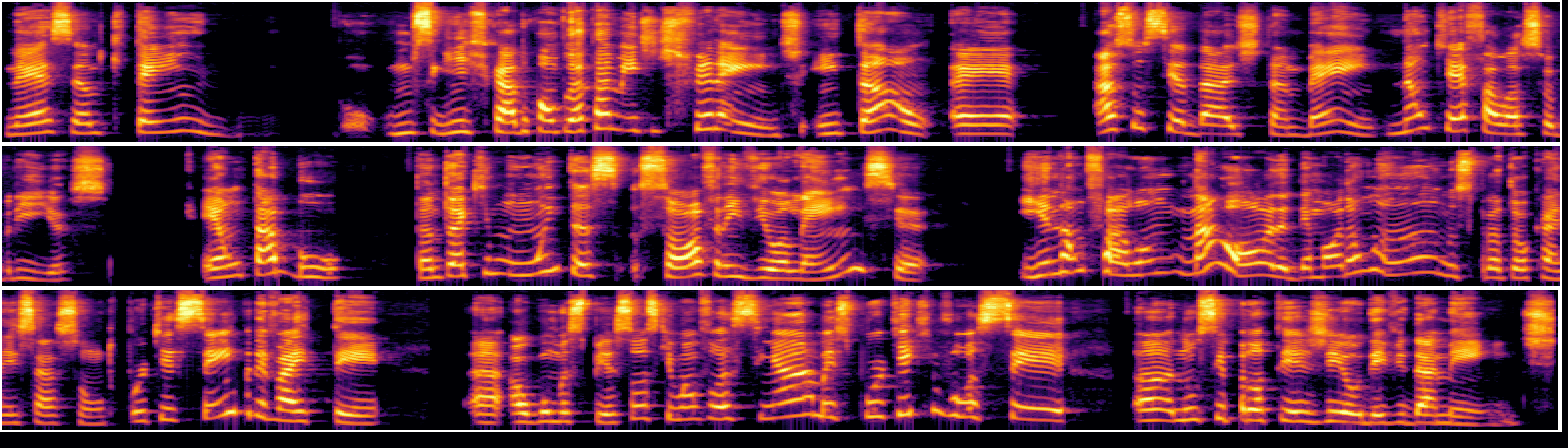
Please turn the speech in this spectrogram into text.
né, sendo que tem um significado completamente diferente. Então, é, a sociedade também não quer falar sobre isso. É um tabu. Tanto é que muitas sofrem violência e não falam na hora, demoram anos para tocar nesse assunto, porque sempre vai ter uh, algumas pessoas que vão falar assim: ah, mas por que, que você uh, não se protegeu devidamente?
